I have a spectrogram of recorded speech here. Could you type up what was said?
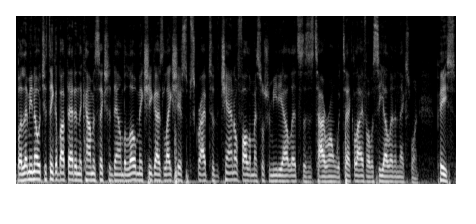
But let me know what you think about that in the comment section down below. Make sure you guys like, share, subscribe to the channel. Follow my social media outlets. This is Tyrone with Tech Life. I will see y'all in the next one. Peace.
